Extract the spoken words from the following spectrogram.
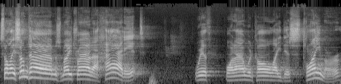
So they sometimes may try to hide it with what I would call a disclaimer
